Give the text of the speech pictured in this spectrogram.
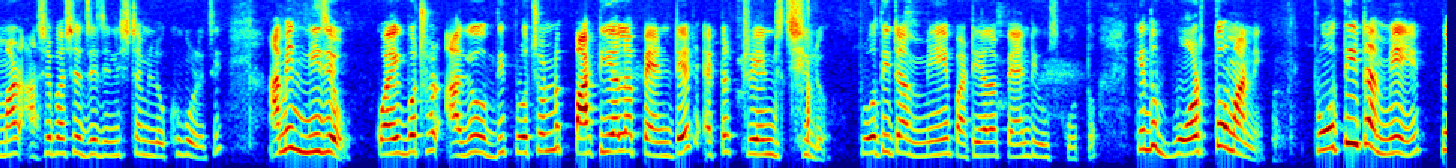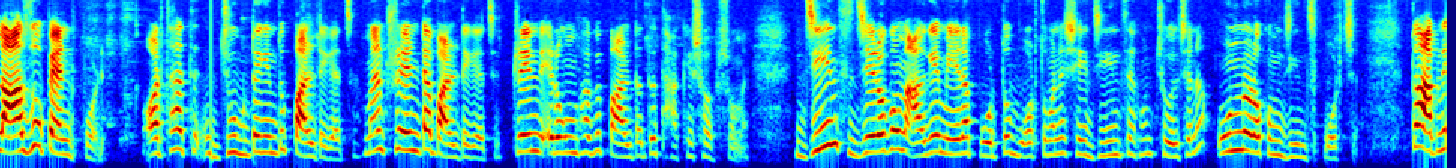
আমার আশেপাশে যে জিনিসটা আমি লক্ষ্য করেছি, আমি নিজেও কয়েক বছর আগে অবধি প্রচণ্ড পাটিয়ালা প্যান্টের একটা ট্রেন্ড ছিল। প্রতিটা মেয়ে পাটিয়ালা প্যান্ট ইউজ করতো। কিন্তু বর্তমানে প্রতিটা মেয়ে প্লাজো প্যান্ট পরে। অর্থাৎ যুগটা কিন্তু পাল্টে গেছে। মানে ট্রেন্ডটা পাল্টে গেছে। ট্রেন্ড এরকমভাবে পাল্টাতে থাকে সব সময় জিন্স যেরকম আগে মেয়েরা পরতো, বর্তমানে সেই জিন্স এখন চলছে না, অন্যরকম জিন্স পরছে। তো আপনি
